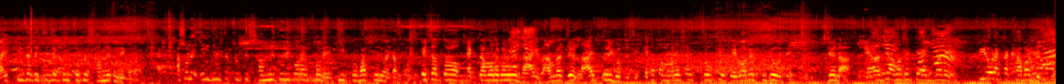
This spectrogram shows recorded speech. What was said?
লাইভ পিজা দেখছি যে একদম চোখের সামনে তৈরি করা। আসলে এই জিনিসটা চোখের সামনে তৈরি করার ফলে কি প্রভাব তৈরি হয় কাস্টমার? এটা তো একটা মনে করেন লাইভ আমরা যে লাইভ তৈরি করতেছি, এটা তো মানুষের চোখে এভাবে ফুটে ওঠে যে না, এরা যে আমাদেরকে একবারে পিওর একটা খাবার দিচ্ছে।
